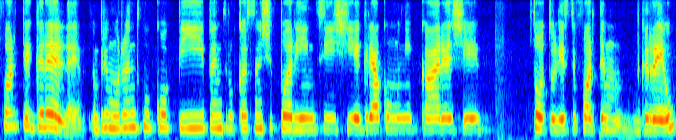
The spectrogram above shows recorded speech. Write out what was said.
foarte grele. În primul rând cu copii, pentru că sunt și părinții și e grea comunicarea și totul este foarte greu.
